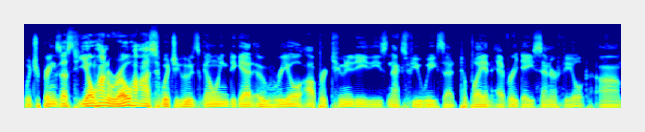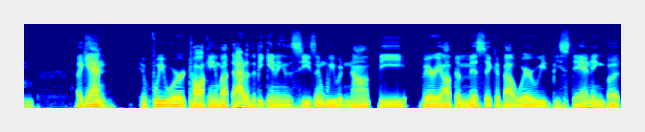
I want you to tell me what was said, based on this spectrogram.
which brings us to Johan Rojas, which who's going to get a real opportunity these next few weeks at, to play an everyday center field. Um, again, if we were talking about that at the beginning of the season, we would not be very optimistic about where we'd be standing, but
